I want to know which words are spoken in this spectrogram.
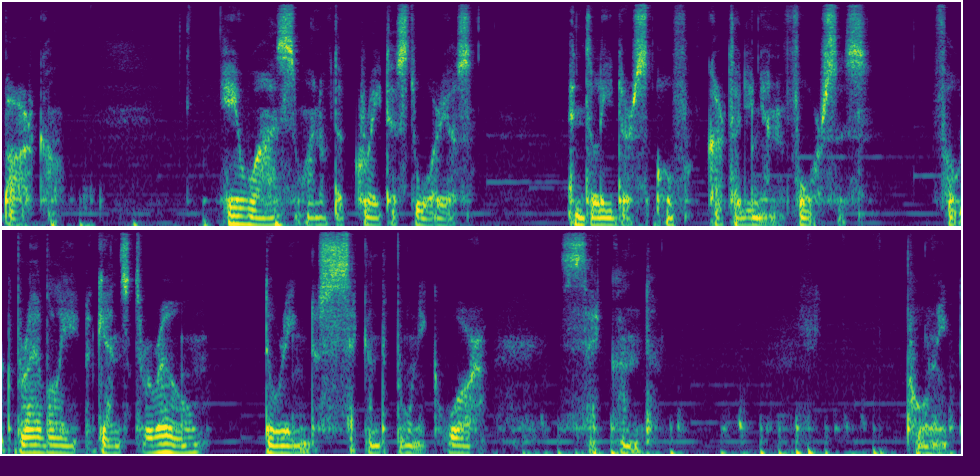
Barca. He was one of the greatest warriors and leaders of Carthaginian forces, fought bravely against Rome during the Second Punic War. Second Punic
